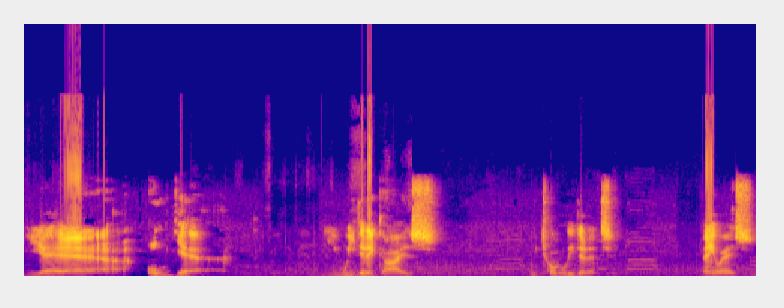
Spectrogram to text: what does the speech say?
Yeah! Oh yeah! We did it, guys. We totally did it. Anyways,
